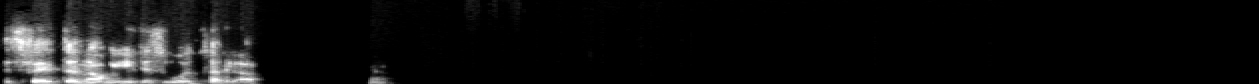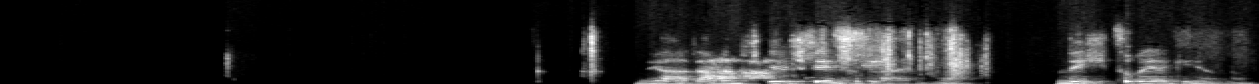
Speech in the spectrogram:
Es fällt dann auch jedes Urteil ab. Ja, darin still stehen zu bleiben. Ne? Nicht zu reagieren. Ne?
